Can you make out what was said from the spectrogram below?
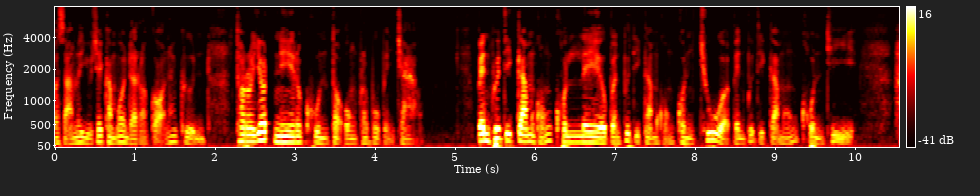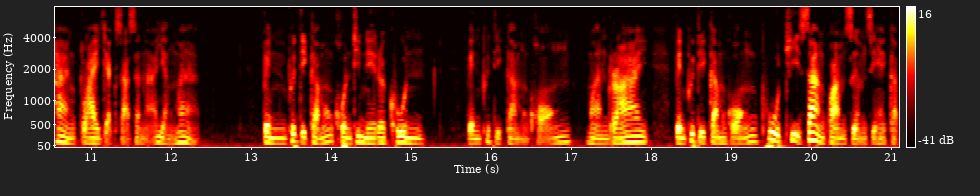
ภาษาเราอยู่ใช้คำว่าดารากอนั่นคือทรยศเนรคุณต่อองค์พระผู้เป็นเจ้า เป็นพฤติกรรมของคนเลว เป็นพฤติกรรมของคนชั่ว เป็นพฤติกรรมของคนที่ห่างไกลจากศาสนาอย่างมาก เป็นพฤติกรรมของคนที่เนรคุณเป็นพฤติกรรมของมารร้าย เป็นพฤติกรรมของผู้ที่สร้างความเสื่อมเสียให้กับ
